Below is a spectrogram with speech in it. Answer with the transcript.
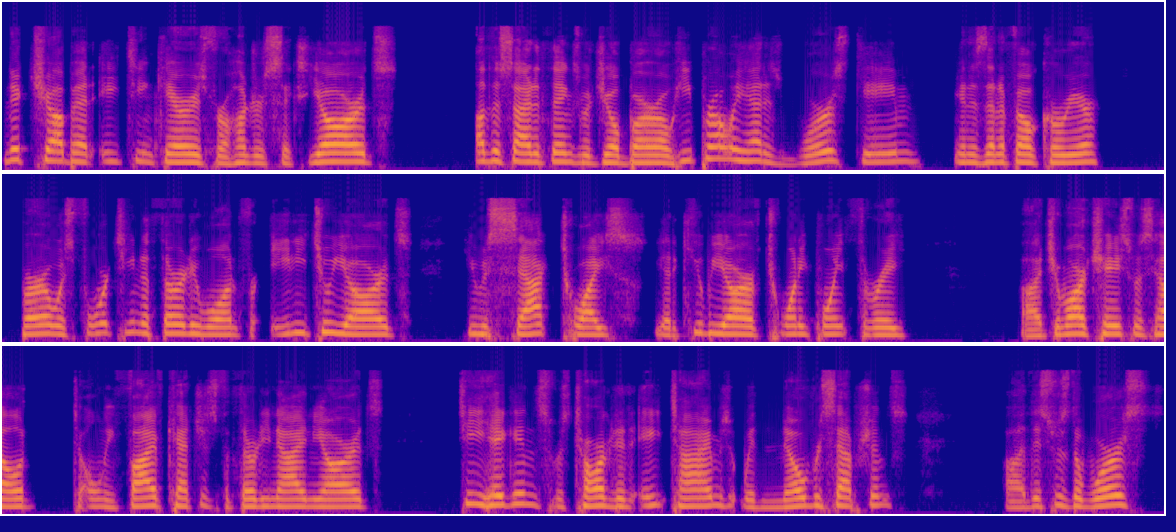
Nick Chubb had 18 carries for 106 yards. Other side of things with Joe Burrow, he probably had his worst game in his NFL career. Burrow was 14 to 31 for 82 yards. He was sacked twice. He had a QBR of 20.3. Uh, Ja'Marr Chase was held to only five catches for 39 yards. Tee Higgins was targeted eight times with no receptions. Uh, this was the worst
